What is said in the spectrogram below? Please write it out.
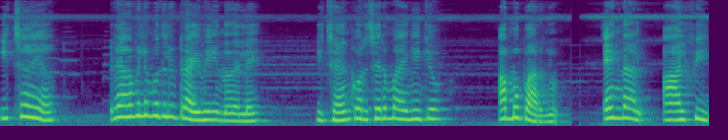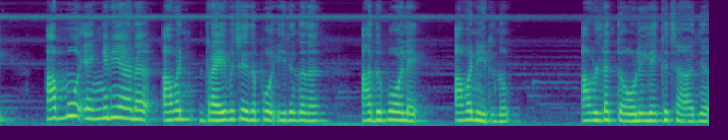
ഇച്ചായ രാവിലെ മുതൽ ഡ്രൈവ് ചെയ്യുന്നതല്ലേ? ഇച്ചായൻ കുറച്ചു നേരം മയങ്ങിക്കോ അമ്മു പറഞ്ഞു. എന്നാൽ ആൽഫി അമ്മു എങ്ങനെയാണ് അവൻ ഡ്രൈവ് ചെയ്തപ്പോൾ ഇരുന്നത്? അതുപോലെ അവൻ ഇരുന്നു അവളുടെ തോളിലേക്ക് ചാഞ്ഞ്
